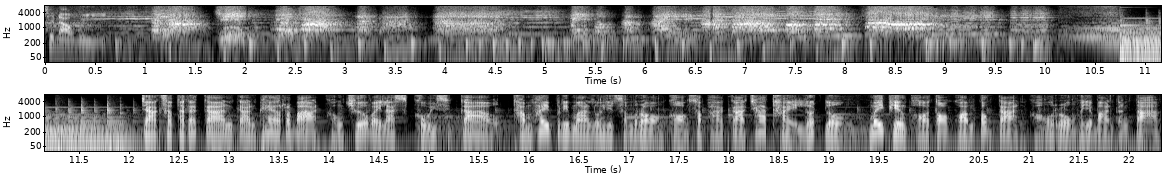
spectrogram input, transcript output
ชนาวี จากสถานการณ์การแพร่ระบาดของเชื้อไวรัสโควิด -19 ทำให้ปริมาณโลหิตสำรองของสภากาชาติไทยลดลง ไม่เพียงพอต่อความต้องการของโรงพยาบาลต่าง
